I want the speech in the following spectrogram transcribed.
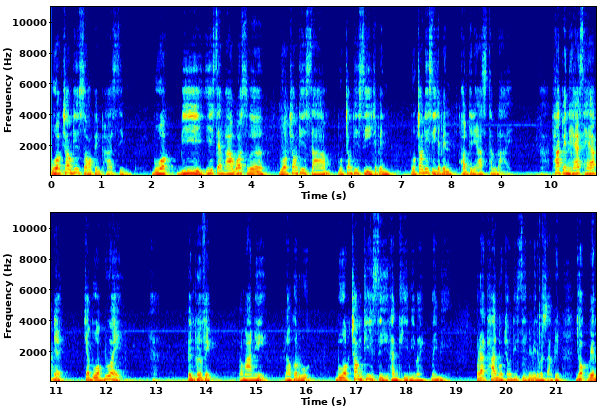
บวกช่องที่ 2 เป็น past sim บวก b is am are was were บวกช่องที่ 3 บวกช่องที่ 4 จะเป็นบวกช่องที่ 4 จะเป็น continuous ทั้งหลาย ถ้าเป็น has have เนี่ย จะบวกด้วยเป็น perfect ประมาณนี้ เราก็รู้บวกช่องที่ 4 ทันทีมีไหมไม่มี ประธานบวกช่องที่ 4 ไม่มีในภาษาอังกฤษ ยกเว้น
